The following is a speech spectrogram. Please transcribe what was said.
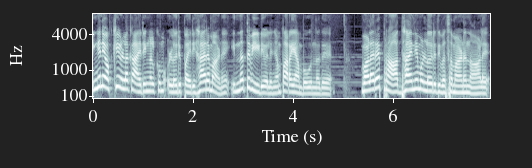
ഇങ്ങനെയൊക്കെയുള്ള കാര്യങ്ങൾക്കും ഉള്ളൊരു പരിഹാരമാണ് ഇന്നത്തെ വീഡിയോയിൽ ഞാൻ പറയാൻ പോകുന്നത്. വളരെ പ്രാധാന്യമുള്ള ഒരു ദിവസമാണ് നാളെ.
